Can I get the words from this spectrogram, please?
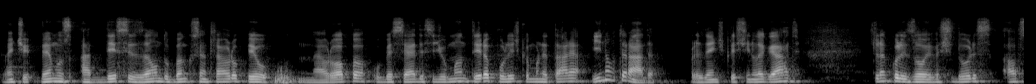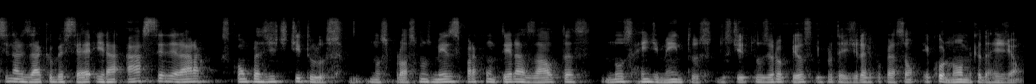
Também tivemos a decisão do Banco Central Europeu. Na Europa, o BCE decidiu manter a política monetária inalterada. O presidente Christine Lagarde tranquilizou investidores ao sinalizar que o BCE irá acelerar as compras de títulos nos próximos meses para conter as altas nos rendimentos dos títulos europeus e proteger a recuperação econômica da região.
